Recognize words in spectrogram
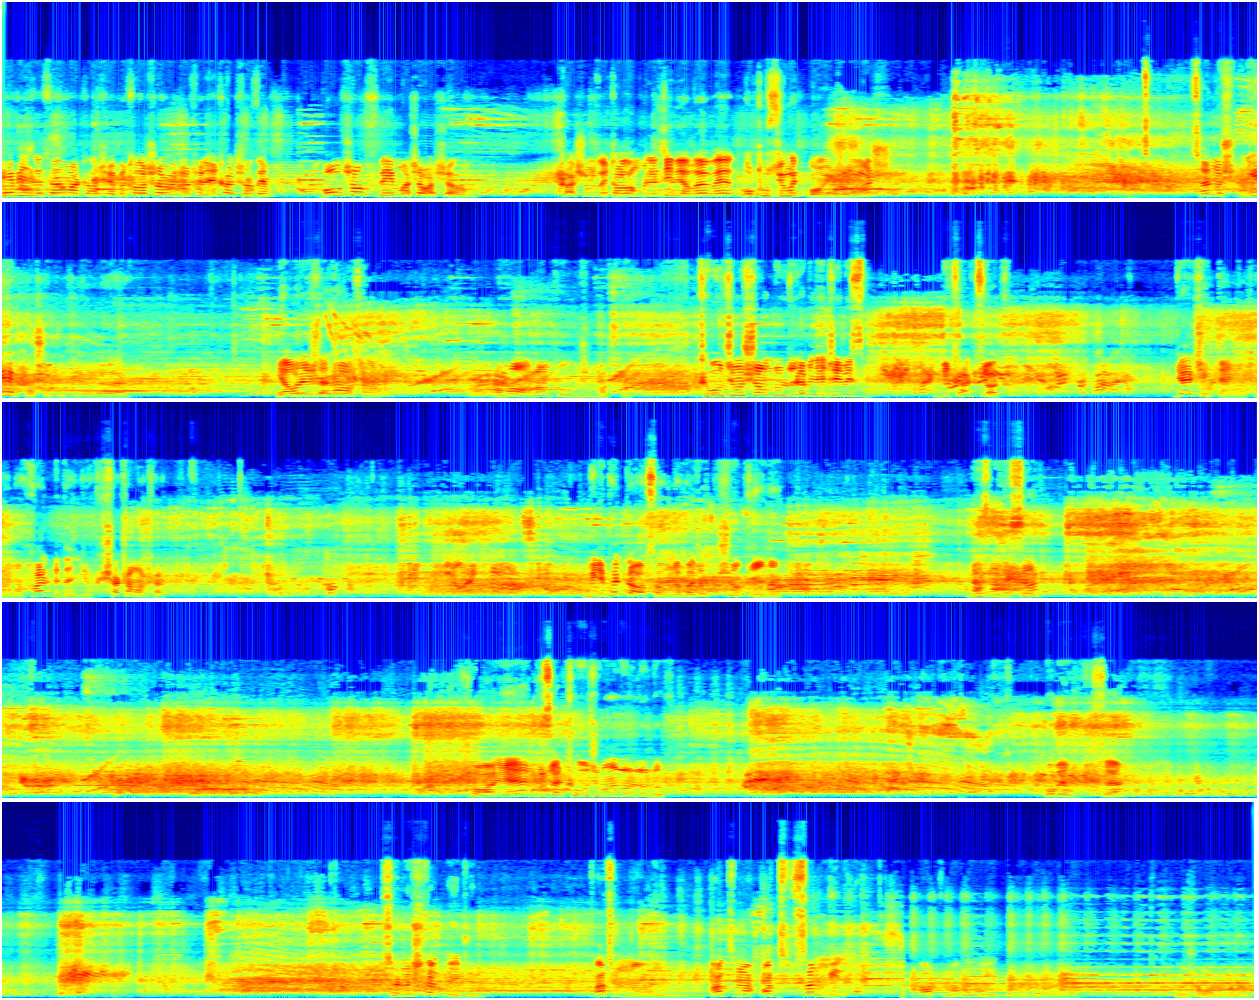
Hepinize selam arkadaşlar. Bir Clash Royale videosuyla karşınızdayım. Bol şans dileyim maça başlayalım. Karşımızdaki adam Brezilyalı ve 30 yıllık bir oyuncuymuş. Sen baş... niye hep boşa gidiyor ya? Yavru ejderha basın. Aha adam kıvılcım bastı. Kıvılcımı şu an durdurabileceğimiz bir kart yok. Gerçekten yok ama harbiden yok. Şaka maka. Mini pet de basalım yapacak bir şey yok yani. Buz büyücüsü. Şövalye güzel kıvılcımını durdurduk. Goblin kutusu. Sarmaşık atmayacağım. Atmalıyım. Atma, atsam mıydı? Atmalı mıydım acaba ya? Konuşamadım ben.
